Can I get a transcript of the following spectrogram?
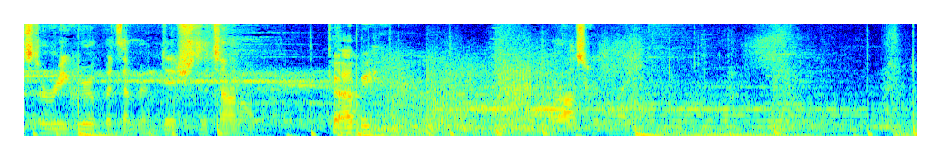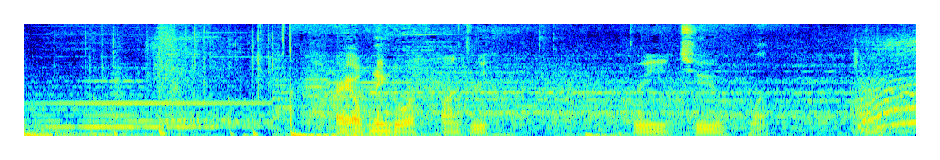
Us to regroup with them and ditch the tunnel. Copy. Or Oscar Mike. Alright, opening door on three. Three, two, one.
